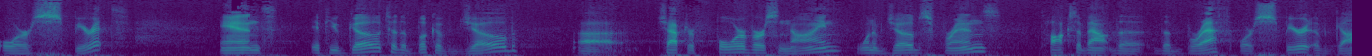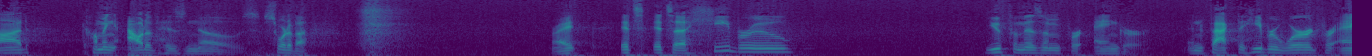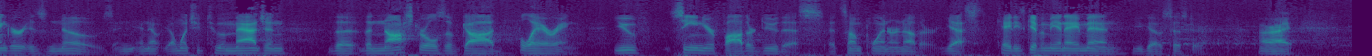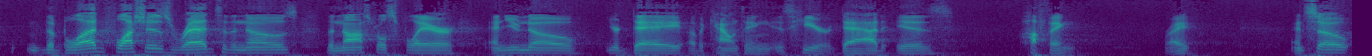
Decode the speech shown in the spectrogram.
or spirit. And if you go to the book of Job, uh, chapter 4, verse 9, one of Job's friends talks about the, the breath or spirit of God coming out of his nose. Sort of a, right? It's, it's a Hebrew euphemism for anger. In fact, the Hebrew word for anger is nose. And, and I want you to imagine the, the nostrils of God flaring. You've seen your father do this at some point or another. Yes, Katie's giving me an amen. You go, sister. All right. The blood flushes red to the nose, the nostrils flare, and you know your day of accounting is here. Dad is huffing, right? And so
